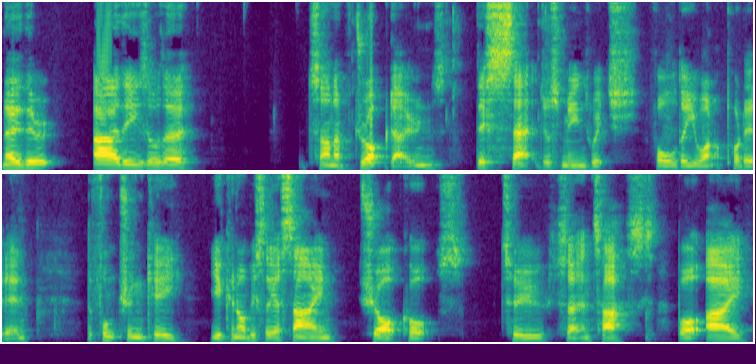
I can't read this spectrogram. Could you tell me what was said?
Now there are these other kind of drop downs. This set just means which folder you want to put it in. The function key, you can obviously assign shortcuts to certain tasks, but I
